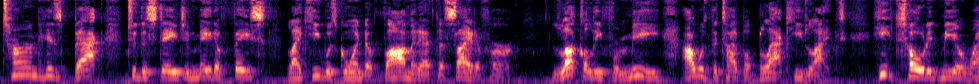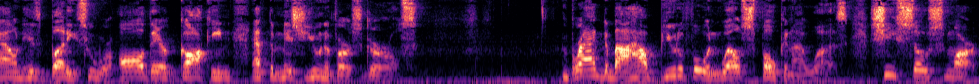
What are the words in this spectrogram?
turned his back to the stage and made a face like he was going to vomit at the sight of her. Luckily for me, I was the type of black he liked. He toted me around his buddies who were all there gawking at the Miss Universe girls. Bragged about how beautiful and well spoken I was. She's so smart.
